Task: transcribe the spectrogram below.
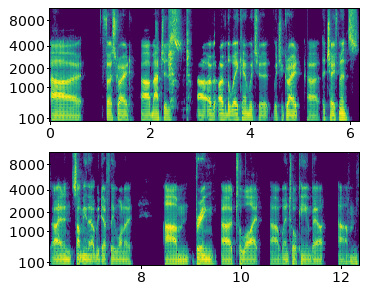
uh, first grade uh, matches uh, over over the weekend, which are which are great uh, achievements and something that we definitely want to um, bring to light when talking about um,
